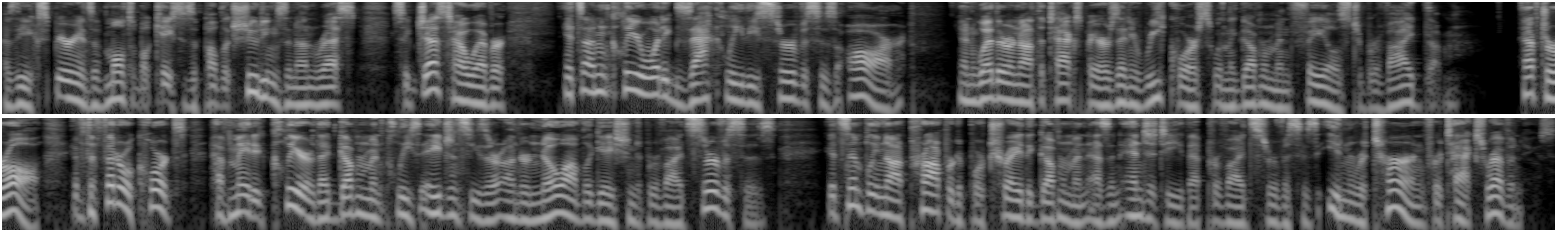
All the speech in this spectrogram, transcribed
As the experience of multiple cases of public shootings and unrest suggests, however, it's unclear what exactly these services are and whether or not the taxpayer has any recourse when the government fails to provide them. After all, if the federal courts have made it clear that government police agencies are under no obligation to provide services, it's simply not proper to portray the government as an entity that provides services in return for tax revenues.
